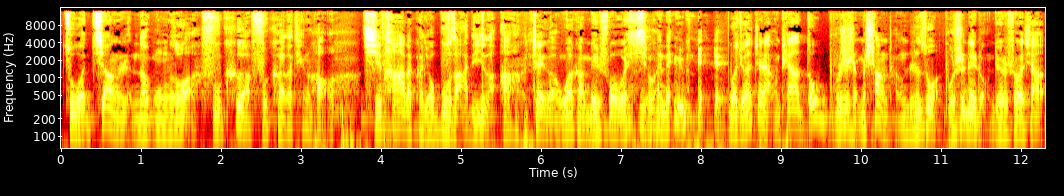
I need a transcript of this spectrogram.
做匠人的工作复刻复刻的挺好，其他的可就不咋地了啊。这个我可没说我喜欢那个。我觉得这两个片子都不是什么上乘之作，不是那种就是说像《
